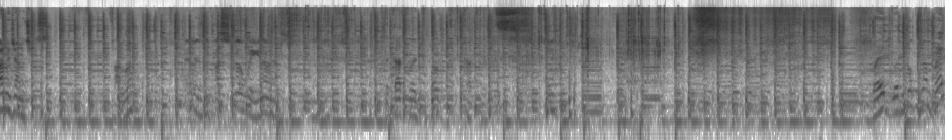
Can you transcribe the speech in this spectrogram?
Parmigiano cheese. Flour. That was the classical way, you know. It's, The cutlet, pork cutlets. okay. Bread, what do you call this one? Bread?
